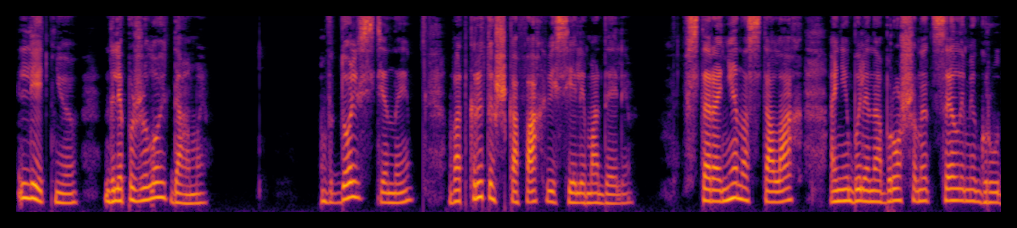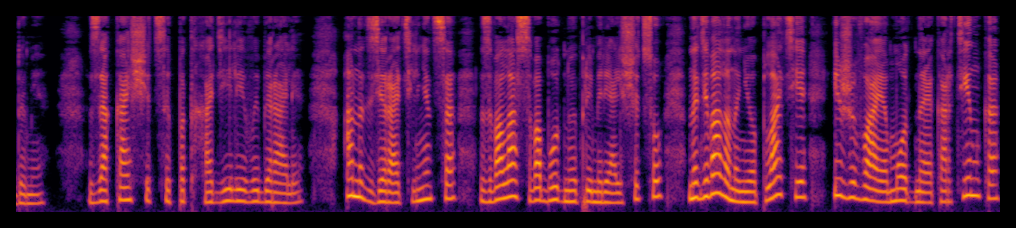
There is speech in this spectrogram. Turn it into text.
летнюю, для пожилой дамы. Вдоль стены в открытых шкафах висели модели. В стороне на столах они были наброшены целыми грудами. Заказчицы подходили и выбирали, а надзирательница звала свободную примеряльщицу, надевала на нее платье, и живая модная картинка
